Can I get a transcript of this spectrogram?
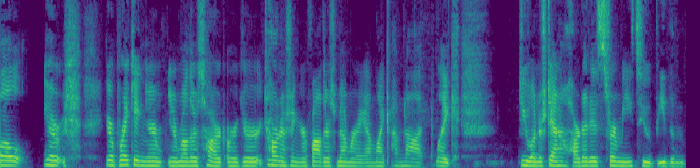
well you're you're breaking your your mother's heart or you're mm-hmm. tarnishing your father's memory. I'm like i'm not like do you understand how hard it is for me to be the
